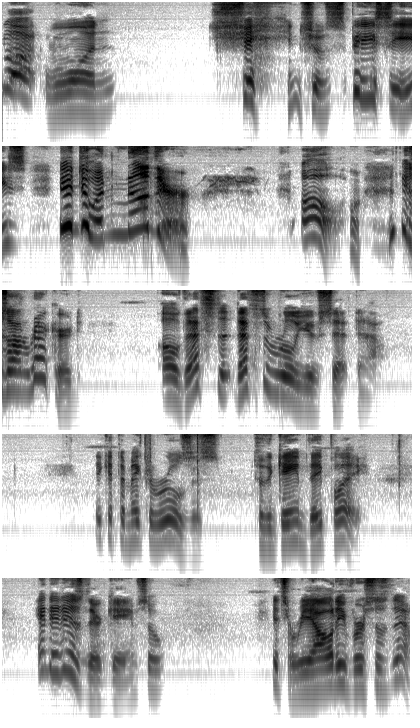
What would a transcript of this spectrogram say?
not one change of species into another, oh, is on record. Oh, that's the that's the rule you've set now. They get to make the rules as to the game they play. And it is their game, so it's reality versus them.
